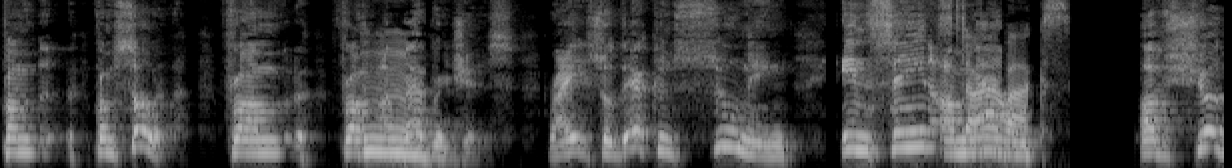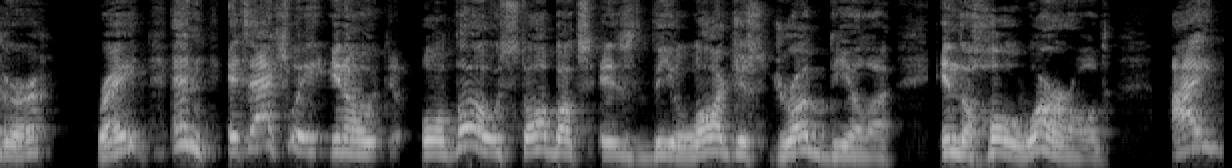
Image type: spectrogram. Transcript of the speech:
From from soda, from from mm. beverages, right? So they're consuming insane amounts of sugar, right? And it's actually, you know, although Starbucks is the largest drug dealer in the whole world, I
